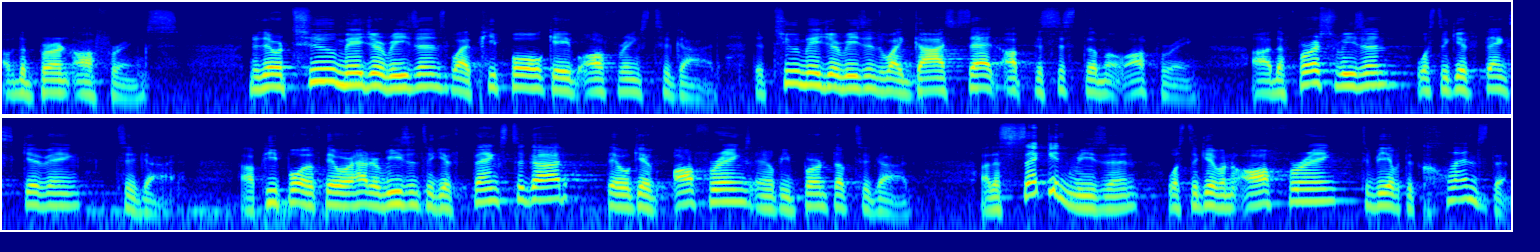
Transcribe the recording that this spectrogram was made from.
of the burnt offerings. Now, there were two major reasons why people gave offerings to God. There are two major reasons why God set up the system of offering. Uh, the first reason was to give thanksgiving to God. Uh, people, if they were, had a reason to give thanks to God, they would give offerings and it would be burnt up to God. Uh, the second reason was to give an offering to be able to cleanse them,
